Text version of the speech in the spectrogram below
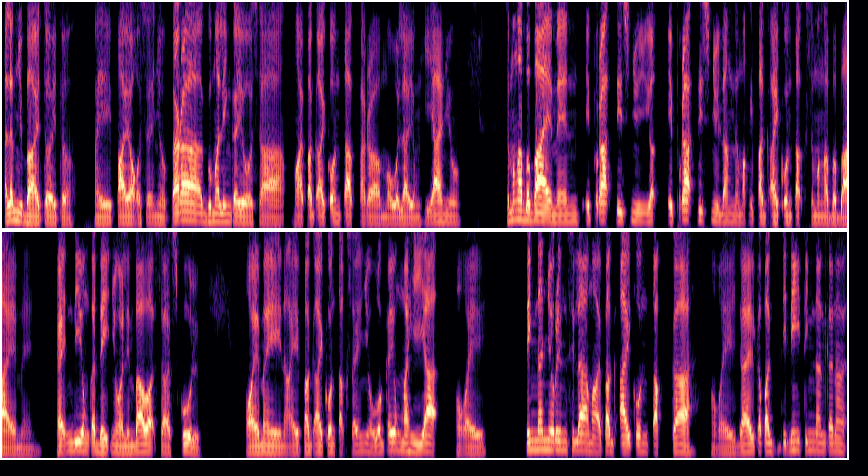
alam niyo ba ito, ito, may payo ako sa inyo. Para gumaling kayo sa makipag-eye contact, para mawala yung hiya niyo. Sa mga babae, men, i-practice niyo i-practice niyo lang na makipag-eye contact sa mga babae, men. Kahit hindi yung ka-date niyo, halimbawa sa school, okay, may nakipag-eye contact sa inyo, huwag kayong mahiya, okay? Tingnan niyo rin sila, makipag-eye contact ka, okay? Dahil kapag tinitingnan ka na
